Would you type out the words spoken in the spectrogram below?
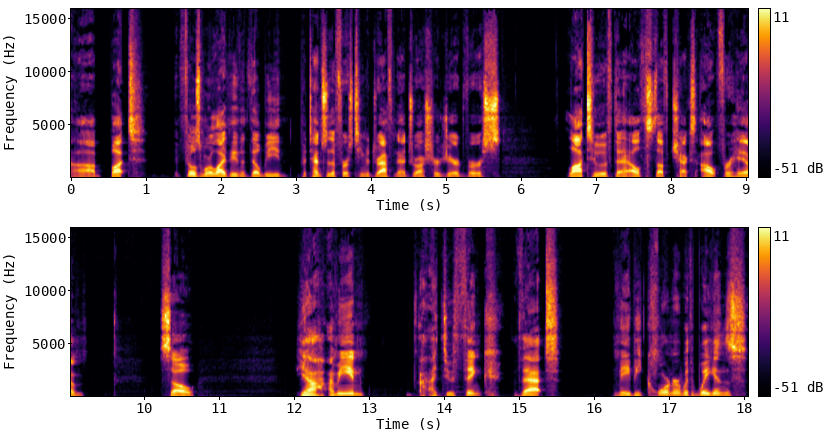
Uh, but it feels more likely that they'll be potentially the first team to draft an edge rusher, Jared Verse. Latu, if the health stuff checks out for him. So, yeah, I mean, I do think that maybe corner with Wiggins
